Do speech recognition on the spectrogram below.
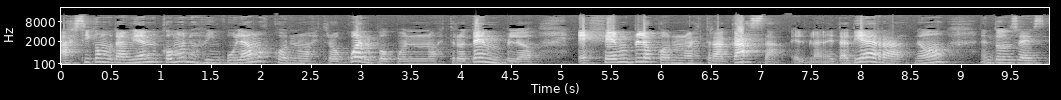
así como también cómo nos vinculamos con nuestro cuerpo, con nuestro templo, ejemplo con nuestra casa, el planeta Tierra, ¿no? Entonces,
